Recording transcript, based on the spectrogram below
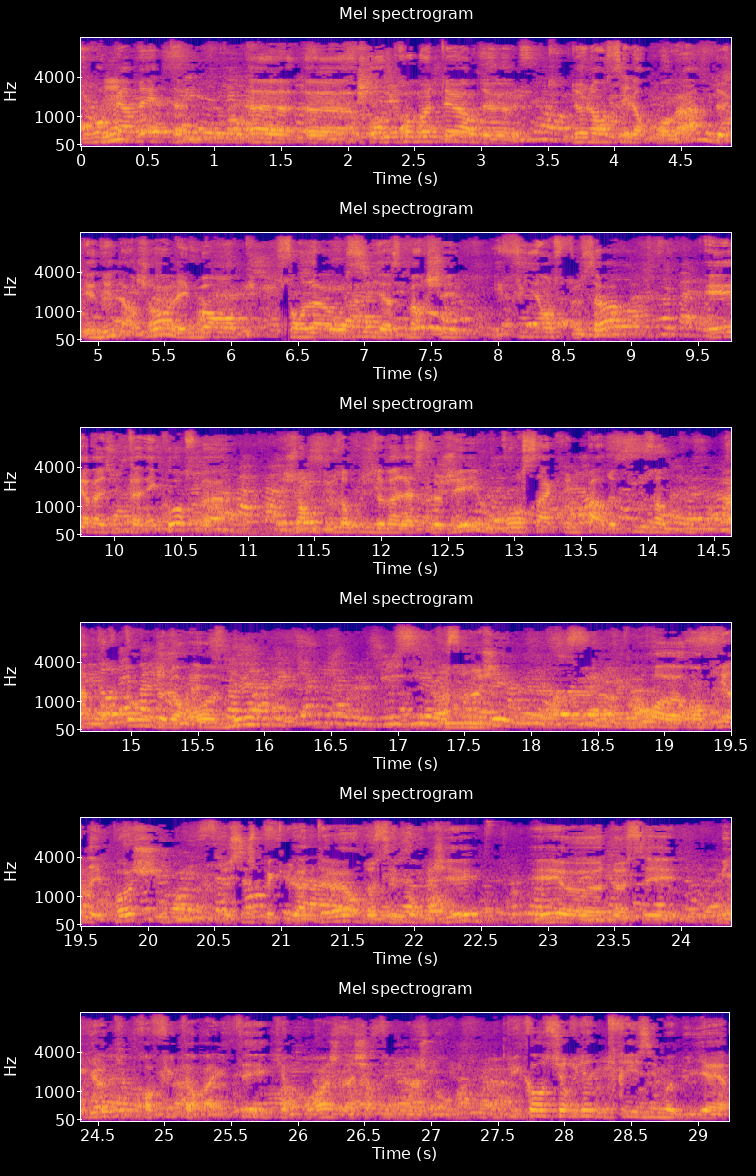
qui vont permettre euh, euh, aux promoteurs de, de lancer leur programme, de gagner de l'argent. Les banques sont là aussi à ce marché et financent tout ça. Et résultat des courses, bah, les gens ont de plus en plus de mal à se loger ou consacrent une part de plus en plus importante de leurs revenus pour se loger, pour euh, remplir les poches de ces spéculateurs, de ces banquiers et euh, de ces milieux qui profitent en réalité et qui encouragent la cherté du logement. Puis quand survient une crise immobilière,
